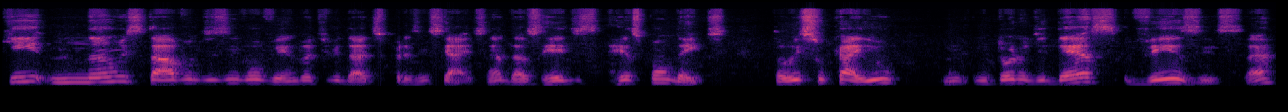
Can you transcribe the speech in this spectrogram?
que não estavam desenvolvendo atividades presenciais, né, das redes respondentes. Então, isso caiu em, em torno de 10 vezes, né,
